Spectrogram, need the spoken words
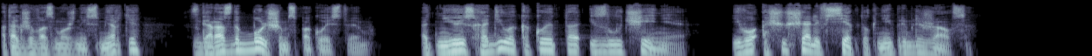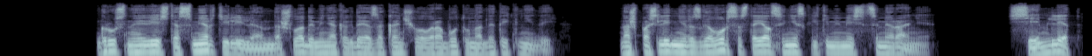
а также возможной смерти, с гораздо большим спокойствием. От нее исходило какое-то излучение. Его ощущали все, кто к ней приближался. Грустная весть о смерти Лилиан дошла до меня, когда я заканчивал работу над этой книгой. Наш последний разговор состоялся несколькими месяцами ранее. Семь лет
